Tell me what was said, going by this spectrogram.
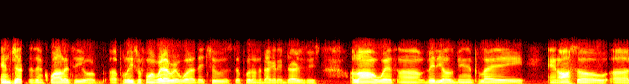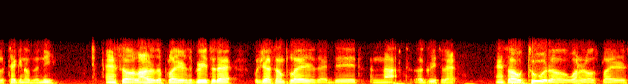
injustice and equality or uh, police reform, whatever it was they choose to put on the back of their jerseys, along with um, videos being played and also uh, the taking of the knee. And so a lot of the players agreed to that, but you had some players that did not agree to that. And so two of those, one of those players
